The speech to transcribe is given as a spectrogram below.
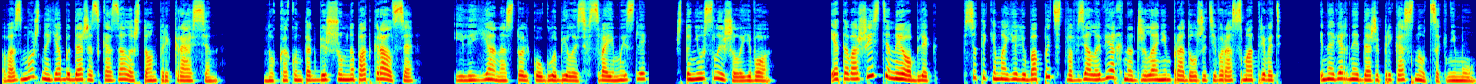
возможно, я бы даже сказала, что он прекрасен. Но как он так бесшумно подкрался? Или я настолько углубилась в свои мысли, что не услышала его? «Это ваш истинный облик?» Все-таки мое любопытство взяло верх над желанием продолжить его рассматривать и, наверное, даже прикоснуться к нему.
